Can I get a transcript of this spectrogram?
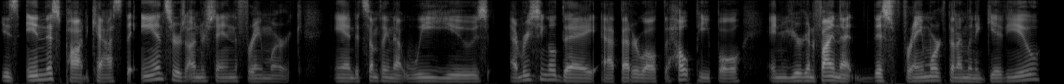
is in this podcast. The answer is understanding the framework and it's something that we use every single day at Better Wealth to help people. And you're going to find that this framework that I'm going to give you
